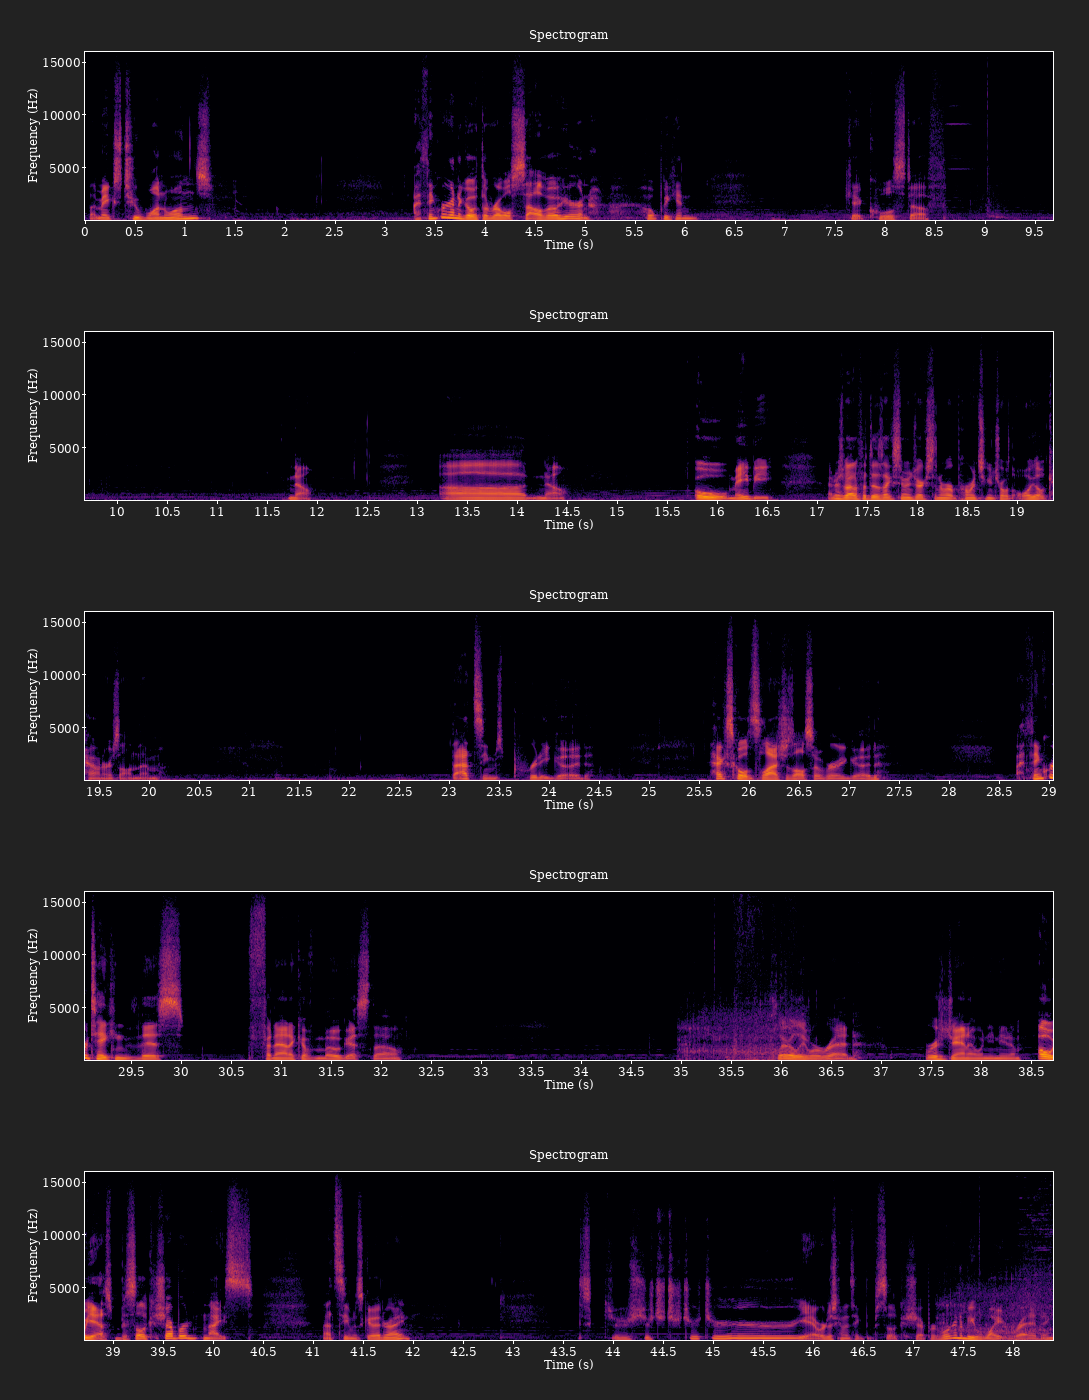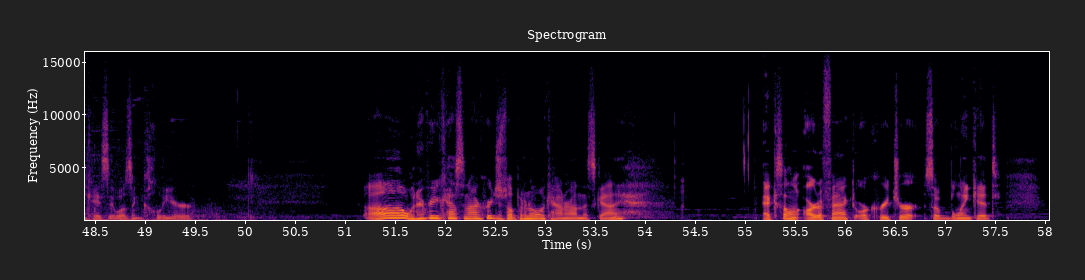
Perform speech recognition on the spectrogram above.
That makes two 1 1s. I think we're going to go with the Rebel Salvo here and hope we can get cool stuff. No. Uh, no. Oh, maybe. Enters battlefield does X direction the number of permits you control with oil counters on them. That seems pretty good. Hexgold Slash is also very good. I think we're taking this Fanatic of Mogus, though. Clearly we're red. Where's Jano when you need him? Oh, yes. Basilica Shepherd? Nice. That seems good, right? Yeah, we're just going to take the Basilica Shepherd. We're going to be white-red in case it wasn't clear. Uh, whenever you cast a non-creature, I'll put an oil counter on this guy. Exile an artifact or creature, so blink it.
